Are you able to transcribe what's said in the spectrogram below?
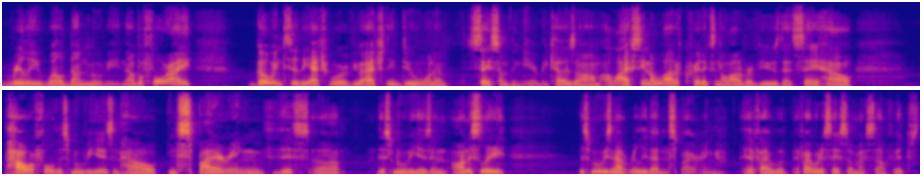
really well done movie. Now, before I go into the actual review, I actually do want to say something here because um, I've seen a lot of critics and a lot of reviews that say how powerful this movie is and how inspiring this uh, this movie is. And honestly, this movie's not really that inspiring. If I would, if I were to say so myself, it's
